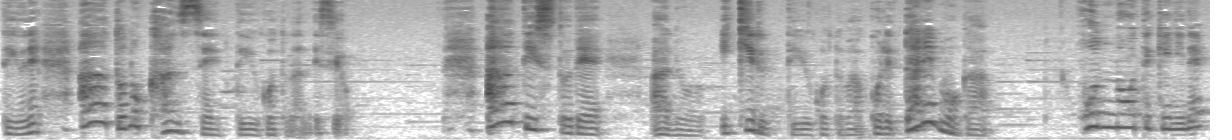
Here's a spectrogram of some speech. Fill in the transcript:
ていうねアートの感性っていうことなんですよ。アーティストであの生きるっていうことはこれ誰もが本能的にね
